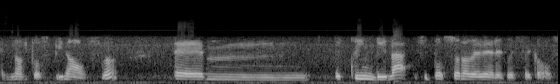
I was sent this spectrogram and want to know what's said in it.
il nostro spin-off, e, ehm, e, quindi là si possono vedere queste cose.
